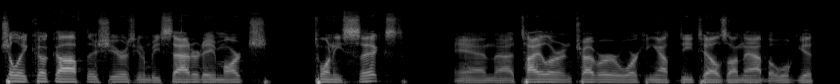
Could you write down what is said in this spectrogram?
chili cook off this year is going to be Saturday, March 26th. And uh, Tyler and Trevor are working out details on that, but we'll get,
